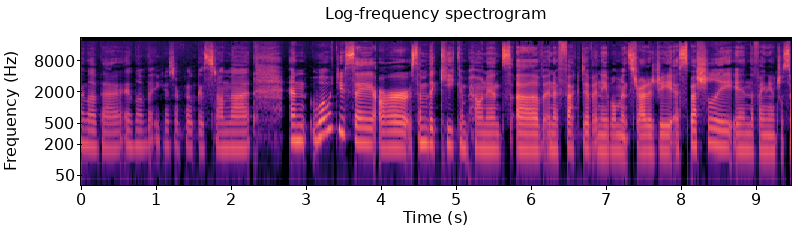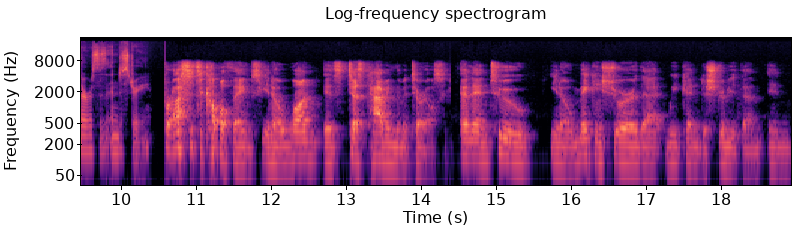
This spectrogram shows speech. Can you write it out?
I love that. I love that you guys are focused on that. And what would you say are some of the key components of an effective enablement strategy, especially in the financial services industry? For us, it's a couple things. You know, one is just having the materials, and then two, you know, making sure that we can distribute them in,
